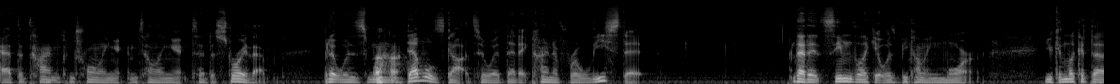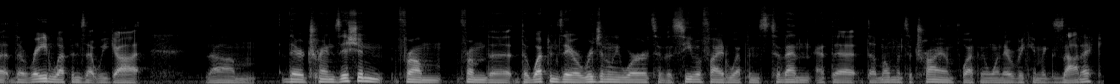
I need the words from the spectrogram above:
at the time controlling it and telling it to destroy them. But it was when uh-huh. the devils got to it that it kind of released it. That it seemed like it was becoming more. You can look at the the raid weapons that we got. Um, their transition from from the the weapons they originally were to the Sivified weapons to then at the the moments of triumph weapon when they became exotic,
